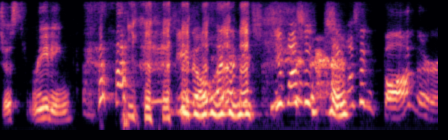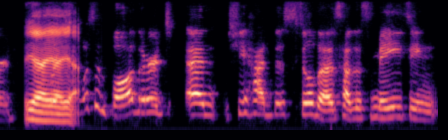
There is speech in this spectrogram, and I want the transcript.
just reading. You know? And I mean, she wasn't she wasn't bothered. Yeah, yeah, like, yeah. She wasn't bothered, and she had this still does have this amazing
